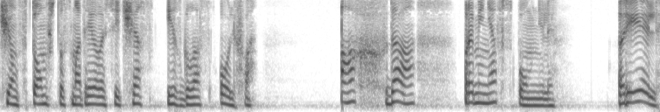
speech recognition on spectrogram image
чем в том, что смотрела сейчас из глаз Ольфа. «Ах, да, про меня вспомнили». «Риэль!»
